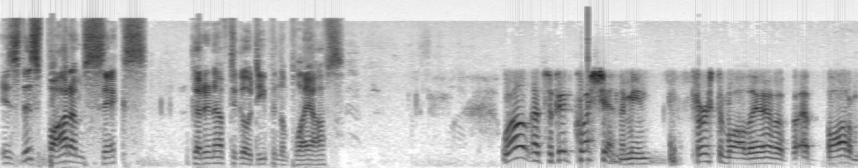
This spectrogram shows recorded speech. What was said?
is this bottom six good enough to go deep in the playoffs? Well, that's a good question. I mean, first of all, they have a, a bottom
